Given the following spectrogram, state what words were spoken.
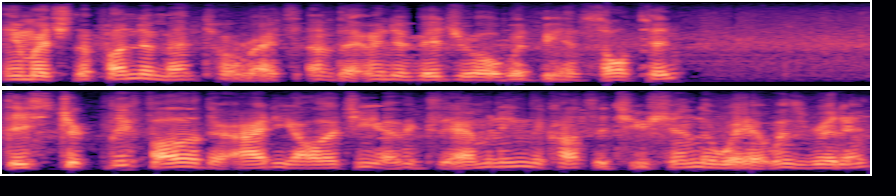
in which the fundamental rights of the individual would be insulted. They strictly followed their ideology of examining the Constitution the way it was written.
